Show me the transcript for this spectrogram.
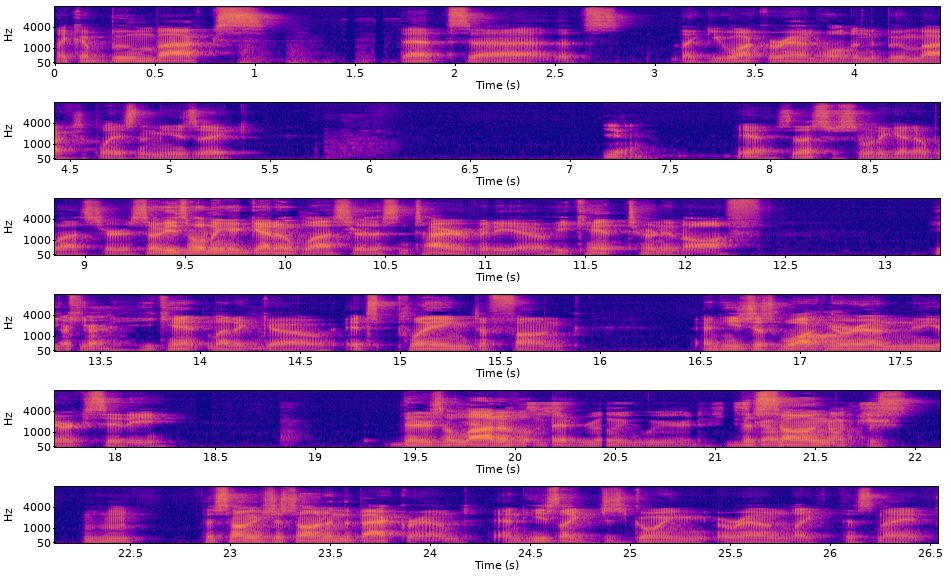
like a boombox that's uh that's like you walk around holding the boombox, plays the music. Yeah. Yeah, so that's just what a ghetto blaster is. So he's holding a ghetto blaster this entire video. He can't turn it off. He Okay. can't he can't let it go. It's playing Da Funk, and he's just walking Oh. around New York City. There's a lot of This is really weird. He's the song crutch. hmm the song is just on in the background and he's like just going around like this night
